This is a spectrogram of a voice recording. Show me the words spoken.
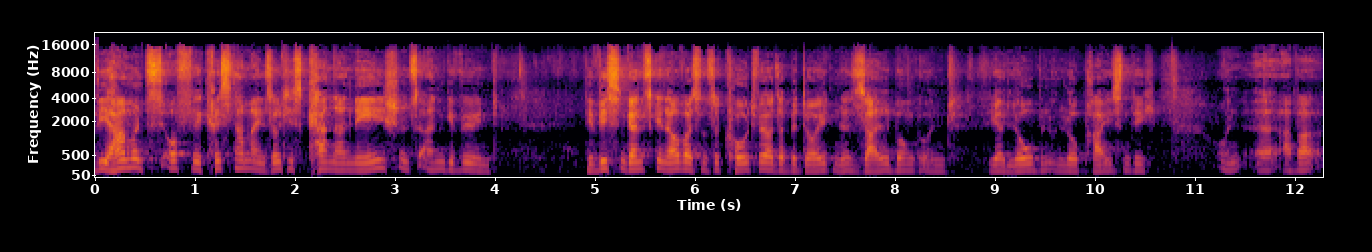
Wir haben uns oft, wir Christen haben ein solches Kananäisch uns angewöhnt. Wir wissen ganz genau, was unsere Codewörter bedeuten, ne? Salbung und wir loben und lobpreisen dich. Und, äh, aber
